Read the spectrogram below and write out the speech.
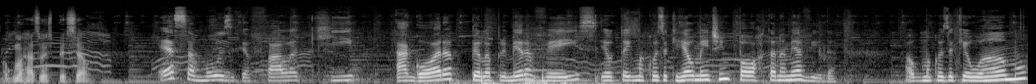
Alguma razão especial? Essa música fala que agora, pela primeira vez, eu tenho uma coisa que realmente importa na minha vida. Alguma coisa que eu amo,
